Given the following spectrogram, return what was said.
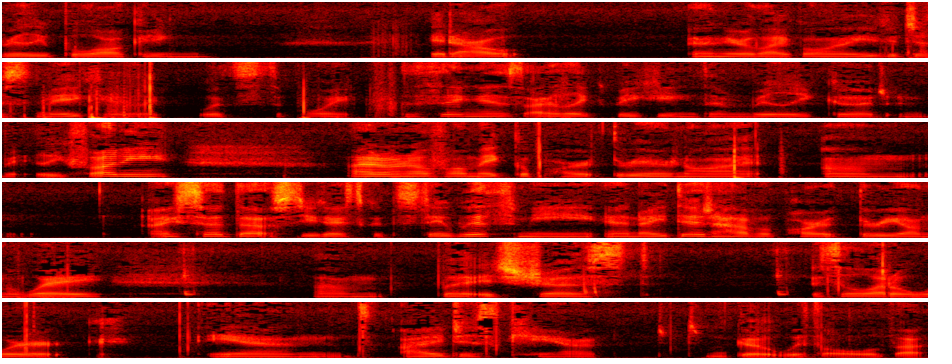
really blocking it out. And you're like, oh, you could just make it. Like, what's the point? The thing is, I like making them really good and really funny. I don't know if I'll make a part three or not. Um, I said that so you guys could stay with me, and I did have a part three on the way. Um, but it's just, it's a lot of work, and I just can't go with all of that.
